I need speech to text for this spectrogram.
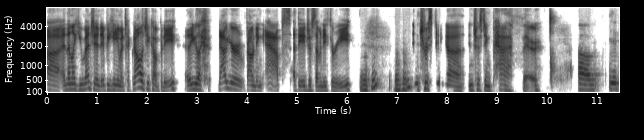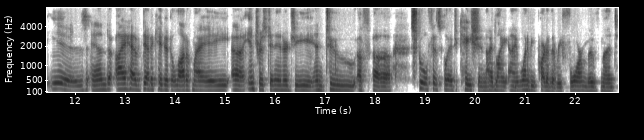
uh, and then like you mentioned it became a technology company and you like now you're founding apps at the age of 73 mm-hmm, mm-hmm. interesting uh interesting path there um, it is, and I have dedicated a lot of my uh, interest and energy into uh, uh, school physical education. I'd like, I want to be part of the reform movement.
